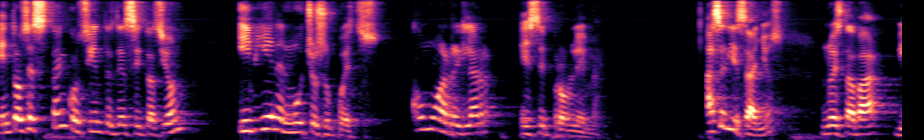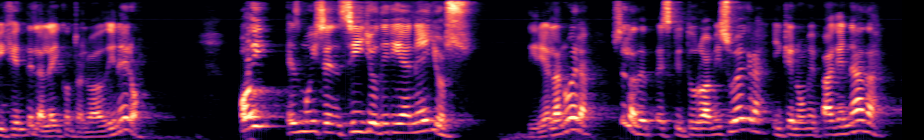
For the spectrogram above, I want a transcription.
Entonces están conscientes de esa situación y vienen muchos supuestos. ¿Cómo arreglar ese problema? Hace 10 años no estaba vigente la ley contra el lavado de dinero. Hoy es muy sencillo, dirían ellos, diría la nuera, se la escrituro a mi suegra y que no me pague nada.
